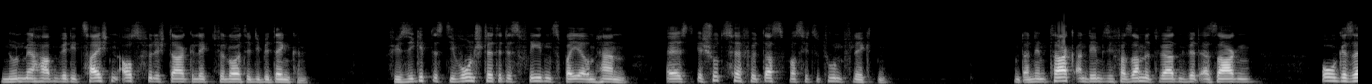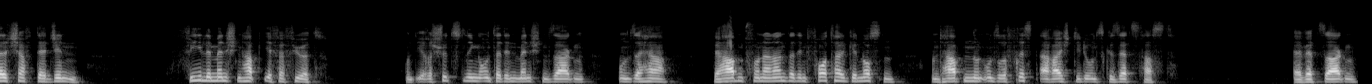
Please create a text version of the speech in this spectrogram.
Nunmehr haben wir die Zeichen ausführlich dargelegt für Leute, die bedenken. Für sie gibt es die Wohnstätte des Friedens bei ihrem Herrn, Er ist ihr Schutzherr für das, was sie zu tun pflegten. Und an dem Tag, an dem sie versammelt werden, wird er sagen, O Gesellschaft der Djinn, viele Menschen habt ihr verführt. Und ihre Schützlinge unter den Menschen sagen, unser Herr, wir haben voneinander den Vorteil genossen und haben nun unsere Frist erreicht, die du uns gesetzt hast. Er wird sagen,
